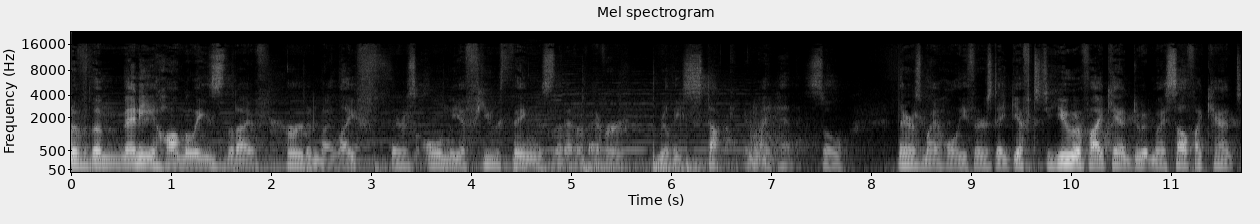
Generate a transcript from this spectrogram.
of the many homilies that I've heard in my life, there's only a few things that have ever really stuck in my head. So there's my Holy Thursday gift to you. If I can't do it myself, I can't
